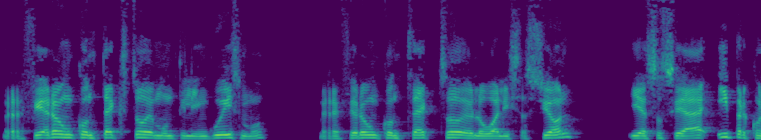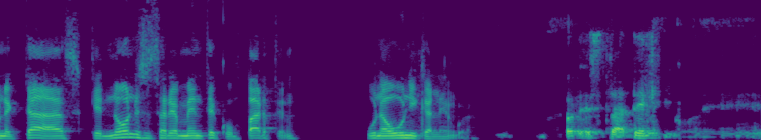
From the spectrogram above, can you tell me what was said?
Me refiero a un contexto de multilingüismo, me refiero a un contexto de globalización y de sociedades hiperconectadas que no necesariamente comparten una única lengua. El valor estratégico de,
